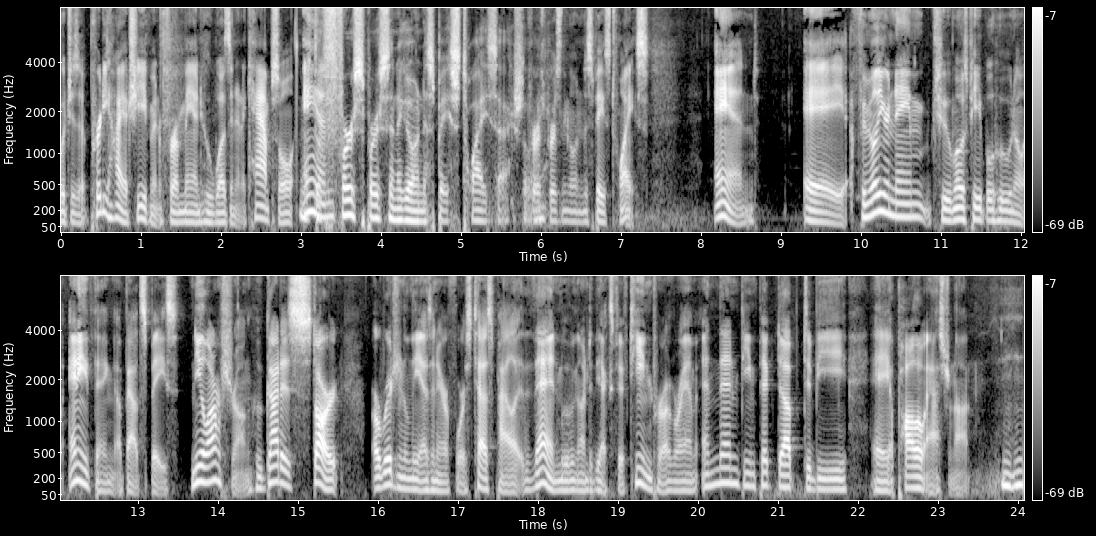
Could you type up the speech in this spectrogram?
which is a pretty high achievement for a man who wasn't in a capsule, and the first person to go into space twice, actually. first person to go into space twice. And a familiar name to most people who know anything about space, Neil Armstrong, who got his start originally as an Air Force test pilot, then moving on to the X 15 program, and then being picked up to be a Apollo astronaut. hmm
